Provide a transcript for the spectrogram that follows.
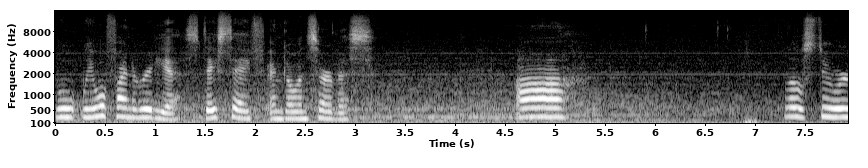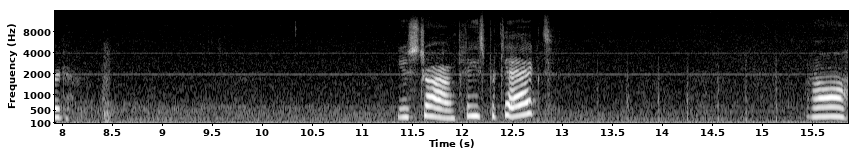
Well, we will find Eridia. Stay safe and go in service. Ah. little steward. You strong. Please protect. Oh,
